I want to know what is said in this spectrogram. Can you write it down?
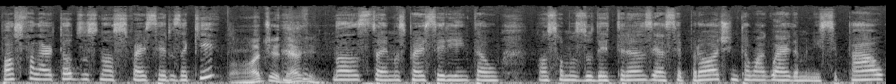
posso falar todos os nossos parceiros aqui? Pode, deve. nós temos parceria, então, nós somos do Detrans e a CEPROT, então a Guarda Municipal,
